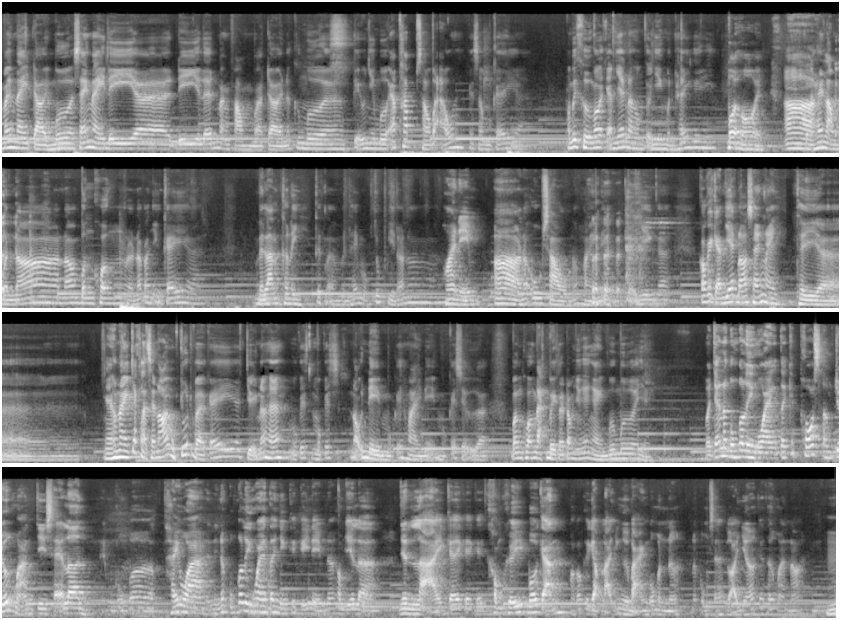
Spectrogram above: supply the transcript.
mấy hôm nay trời mưa sáng nay đi ờ, đi đến văn phòng và trời nó cứ mưa kiểu như mưa áp thấp sau bão cái xong cái ờ, không biết khương có cảm giác đó không? Tự nhiên mình thấy cái bồi hồi. À thấy lòng mình nó nó bâng khuâng rồi nó có những cái melancholy tức là mình thấy một chút gì đó nó hoài niệm. À nó u sầu nó hoài niệm. Tự nhiên có cái cảm giác đó sáng nay. Thì uh, ngày hôm nay chắc là sẽ nói một chút về cái chuyện đó ha. Một cái một cái nỗi niềm một cái hoài niệm một cái sự ờ, băn khoăn đặc biệt là trong những cái ngày mưa mưa vậy. Và chắc nó cũng có liên quan tới cái post hôm trước mà anh chia sẻ lên. Em cũng có thấy qua thì nó cũng có liên quan tới những cái kỷ niệm đó. Không chỉ là nhìn lại cái cái cái không khí bối cảnh mà có khi gặp lại những người bạn của mình nữa. Nó cũng sẽ gợi nhớ cái thứ mà anh nói. Ừ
